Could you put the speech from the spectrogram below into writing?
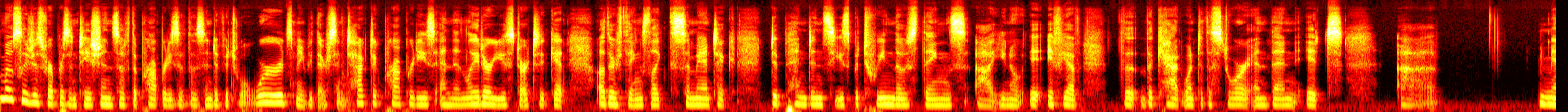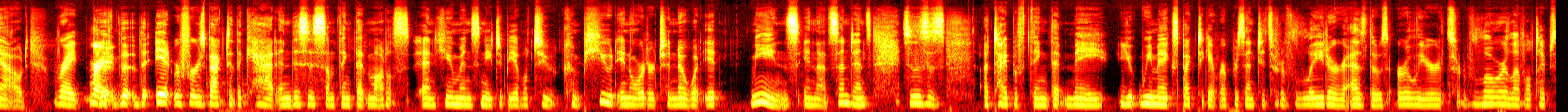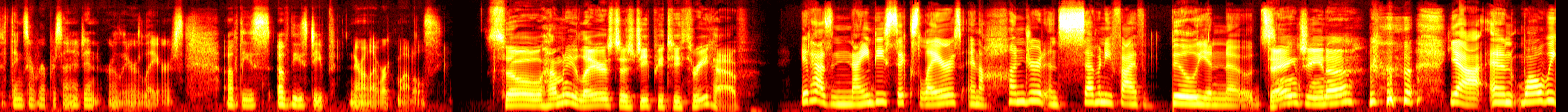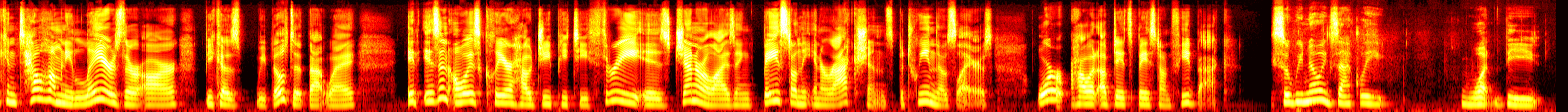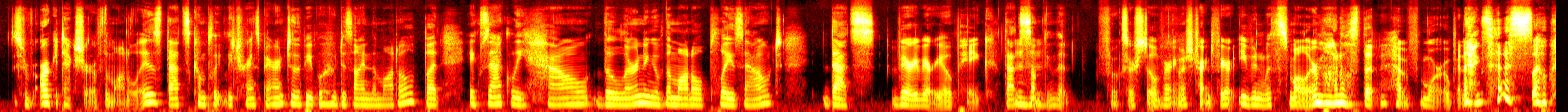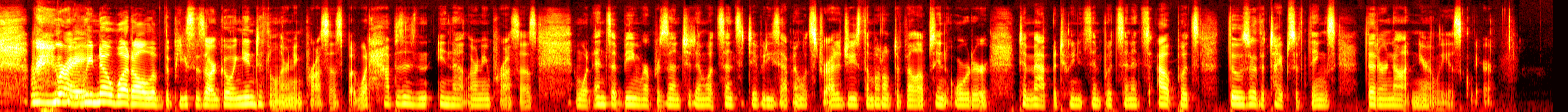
mostly just representations of the properties of those individual words, maybe their syntactic properties, and then later you start to get other things like semantic dependencies between those things. Uh, you know, if you have the the cat went to the store and then it uh, meowed. Right. Right. The, the, the, it refers back to the cat, and this is something that models and humans need to be able to compute in order to know what it means in that sentence. So this is a type of thing that may you, we may expect to get represented sort of later as those earlier sort of lower level types of things are represented in earlier layers of these of these deep neural network models. So how many layers does GPT-3 have? It has 96 layers and 175 billion nodes. Dang, Gina. yeah, and while we can tell how many layers there are because we built it that way, it isn't always clear how GPT 3 is generalizing based on the interactions between those layers or how it updates based on feedback. So we know exactly what the sort of architecture of the model is. That's completely transparent to the people who design the model, but exactly how the learning of the model plays out, that's very, very opaque. That's mm-hmm. something that folks are still very much trying to figure out, even with smaller models that have more open access. So, right, we know what all of the pieces are going into the learning process, but what happens in, in, that learning process and what ends up being represented and what sensitivities happen, what strategies the model develops in order to map between its inputs and its outputs, those are the types of things that are not nearly as clear.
